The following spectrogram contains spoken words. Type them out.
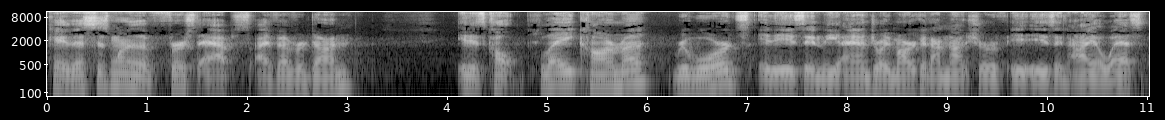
Okay, this is one of the first apps I've ever done. It is called Play Karma Rewards. It is in the Android market. I'm not sure if it is in iOS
